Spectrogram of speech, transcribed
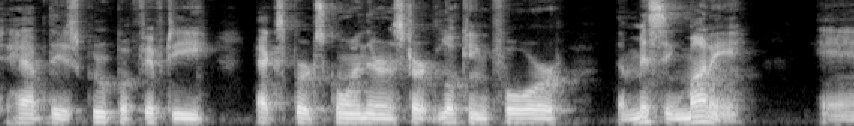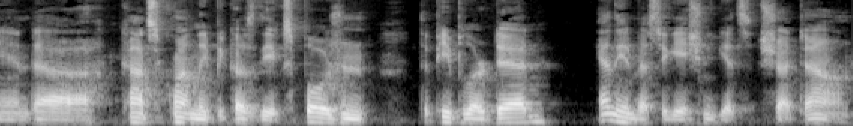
to have this group of 50 experts go in there and start looking for the missing money. And uh, consequently, because of the explosion, the people are dead and the investigation gets shut down.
